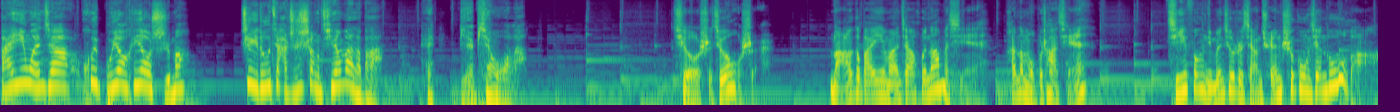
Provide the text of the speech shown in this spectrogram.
白银玩家会不要黑曜石吗？这都价值上千万了吧？嘿，别骗我了。就是就是，哪个白银玩家会那么闲，还那么不差钱？疾风，你们就是想全吃贡献度吧？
